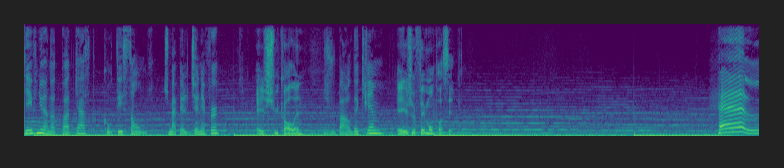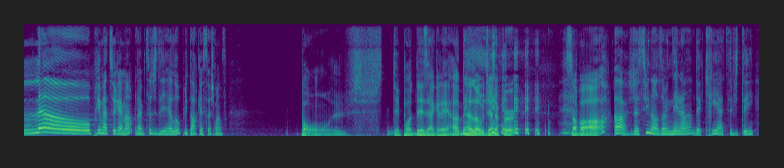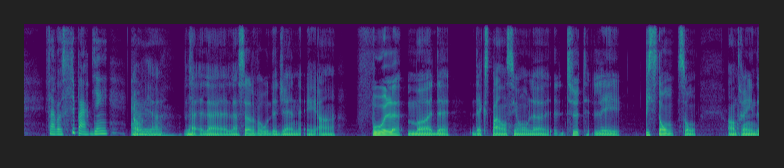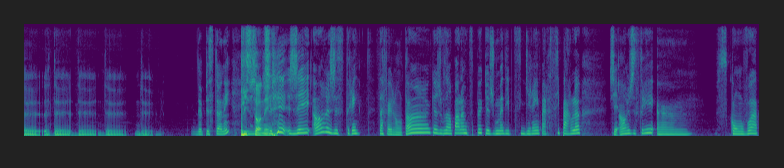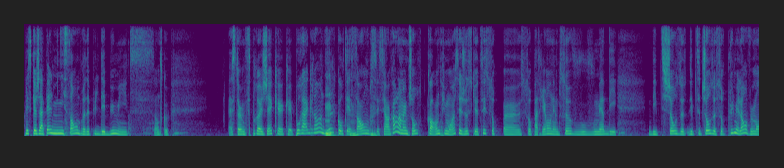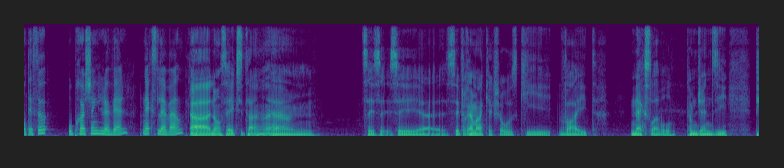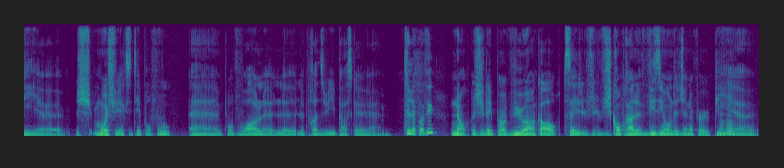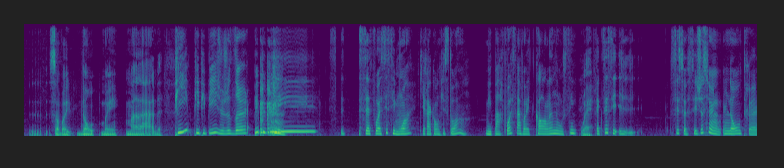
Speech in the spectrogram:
Bienvenue à notre podcast Côté sombre. Je m'appelle Jennifer. Et je suis Colin. Je vous parle de crime. Et je fais mon possible. Hello! Prématurément. D'habitude, je dis hello plus tard que ça, je pense. Bon, euh, t'es pas désagréable. Hello, Jennifer. Ça va? Ah, je suis dans un élan de créativité. Ça va super bien. Oh, Euh, yeah. La, la, la cerveau de Jen est en full mode d'expansion. là. Tous les pistons sont en train de, de, de, de, de de pistonner. pistonner. J'ai- enregistré. Ça fait longtemps que je vous en parle un petit peu, que je vous mets des petits grains par-ci, par-là. J'ai enregistré euh, ce qu'on va appeler, ce que j'appelle mini-sombre depuis le début, mais en tout cas, c'est un petit projet que, que pour agrandir Mm. côté Mm. sombre, c'est c'est encore la même chose, Corne puis moi. C'est juste que, tu sais, sur, euh, sur Patreon, on aime ça, vous, vous mettre des, des, petites choses de, des petites choses de surplus, mais là, on veut monter ça au prochain level, next level. Euh, non, c'est excitant. Euh, euh, c'est vraiment quelque chose qui va être next level, comme Gen Z. Puis euh, je- moi, je suis excité pour vous, euh, pour voir le, le- le produit parce que euh, Tu l'as pas vu? non, je ne l'ai pas vu encore. Je, je comprends la vision de Jennifer, puis Mhm. euh, ça va être donc ben malade. Puis, puis, puis, puis, je veux juste dire, puis, puis, puis, cette fois-ci, c'est moi qui raconte l'histoire. Mais parfois, ça va être Colin aussi. Ouais. Fait que, tu sais, c'est- c'est ça. C'est juste un- une autre euh,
